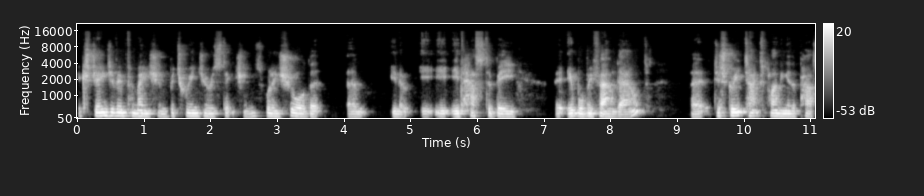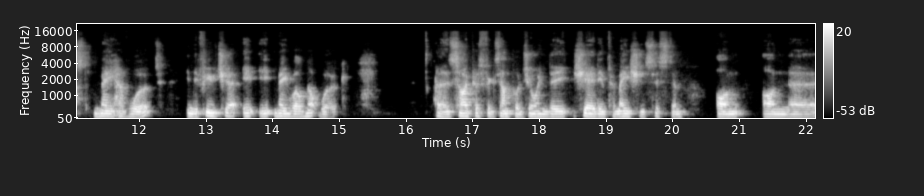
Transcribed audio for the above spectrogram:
Exchange of information between jurisdictions will ensure that um, you know it, it, has to be it will be found out. Uh, discrete tax planning in the past may have worked. In the future, it, it may well not work. Uh, Cyprus, for example, joined the shared information system on on uh,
